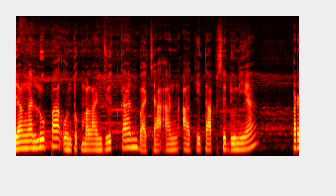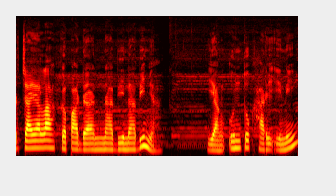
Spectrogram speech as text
Jangan lupa untuk melanjutkan bacaan Alkitab sedunia. Percayalah kepada nabi-nabinya yang untuk hari ini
